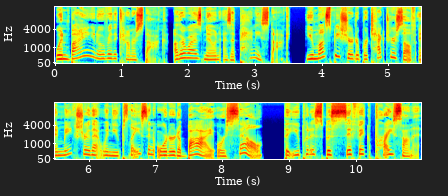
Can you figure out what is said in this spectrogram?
When buying an over the counter stock, otherwise known as a penny stock, you must be sure to protect yourself and make sure that when you place an order to buy or sell, that you put a specific price on it.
